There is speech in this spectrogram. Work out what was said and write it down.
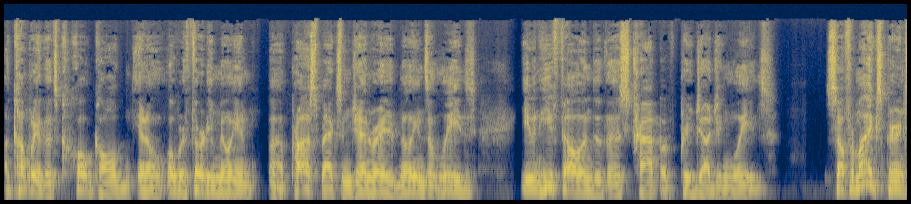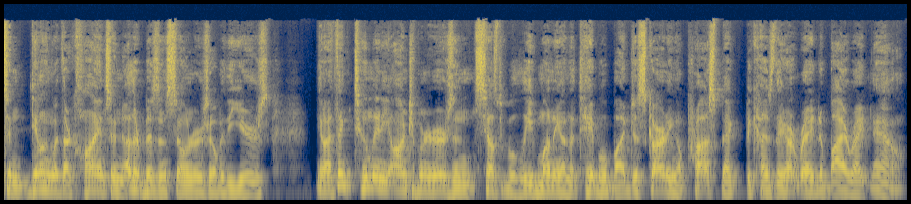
a company that's cold called, you know, over 30 million uh, prospects and generated millions of leads, even he fell into this trap of prejudging leads. So from my experience in dealing with our clients and other business owners over the years, you know, I think too many entrepreneurs and salespeople leave money on the table by discarding a prospect because they aren't ready to buy right now.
